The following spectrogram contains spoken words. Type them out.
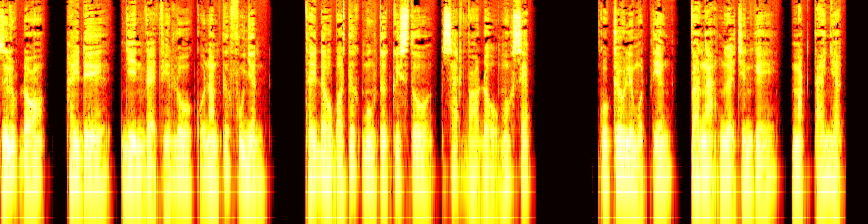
Dưới lúc đó, Hayde nhìn về phía lô của nam tước phu nhân, thấy đầu báo tước Monte Cristo sát vào đầu Moxep. Cô kêu lên một tiếng và ngả người trên ghế, mặt tái nhợt.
